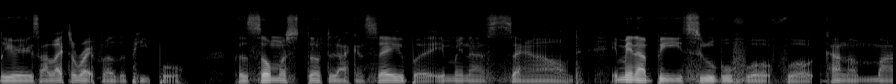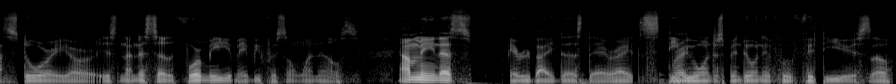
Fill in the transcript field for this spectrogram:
lyrics. I like to write for other people because so much stuff that i can say but it may not sound it may not be suitable for for kind of my story or it's not necessarily for me it may be for someone else I mean, that's everybody does that, right? Stevie Right. Wonder's been doing it for 50 years, so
